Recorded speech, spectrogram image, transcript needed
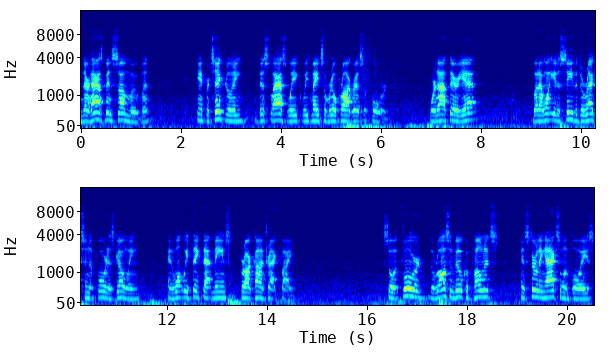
There has been some movement, and particularly this last week, we've made some real progress at Ford. We're not there yet, but I want you to see the direction that Ford is going and what we think that means for our contract fight. So at Ford, the Rawsonville components and Sterling Axle employees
